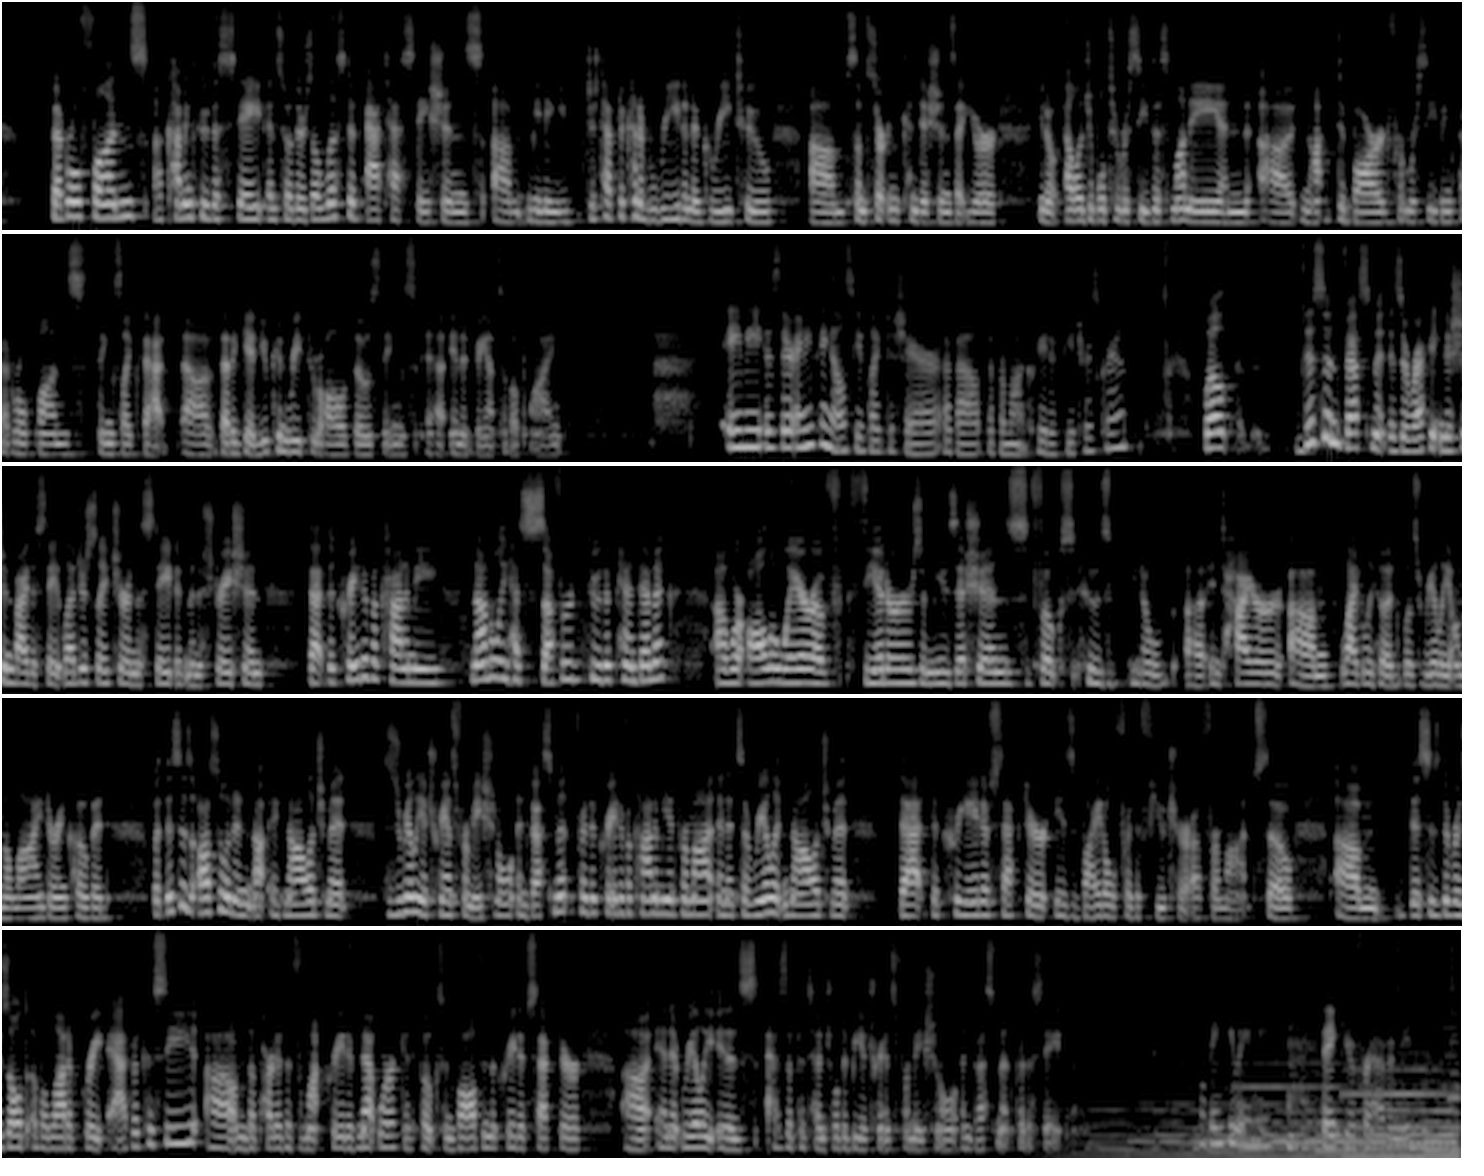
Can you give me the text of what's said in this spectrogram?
federal funds uh, coming through the state, and so there's a list of attestations, um, meaning you just have to kind of read and agree to um, some certain conditions that you're, you know, eligible to receive this money and uh, not debarred from receiving federal funds, things like that. Uh, that again, you can read through all of those things uh, in advance of applying. Amy, is there anything else you'd like to share about the Vermont Creative Futures Grant? Well, this investment is a recognition by the state legislature and the state administration that the creative economy not only has suffered through the pandemic, uh, we're all aware of theaters and musicians, folks whose you know uh, entire um, livelihood was really on the line during COVID. But this is also an acknowledgement. This is really a transformational investment for the creative economy in Vermont, and it's a real acknowledgement that the creative sector is vital for the future of Vermont. So um, this is the result of a lot of great advocacy on the part of the Vermont Creative Network and folks involved in the creative sector, uh, and it really is has the potential to be a transformational investment for the state. Well, thank you, Amy. Thank you for having me.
